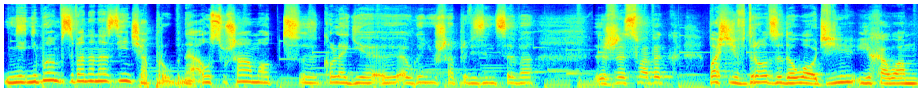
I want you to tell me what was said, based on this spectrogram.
nie, nie byłam wzywana na zdjęcia próbne, a usłyszałam od y, y, Eugeniusza Prywizyncewa, że Sławek właśnie w drodze do Łodzi, jechałam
